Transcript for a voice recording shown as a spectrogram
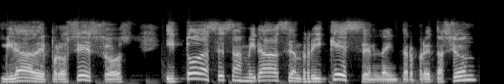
mirada de procesos, y todas esas miradas enriquecen la interpretación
